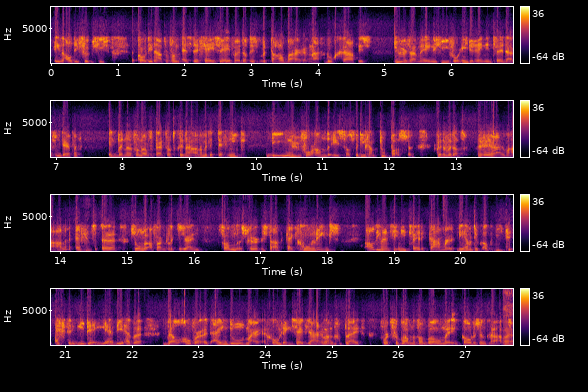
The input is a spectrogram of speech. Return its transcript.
in al die functies coördinator van SDG 7. Dat is betaalbare, nagenoeg gratis, duurzame energie voor iedereen in 2030. Ik ben ervan overtuigd dat we kunnen halen met de techniek die nu voorhanden is. Als we die gaan toepassen, kunnen we dat ruim halen. Echt eh, zonder afhankelijk te zijn van schurkenstaat. Kijk, GroenLinks al die mensen in die Tweede Kamer, die hebben natuurlijk ook niet echt een idee. Hè? Die hebben wel over het einddoel, maar GroenLinks heeft jarenlang gepleit voor het verbranden van bomen in kolencentrales.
